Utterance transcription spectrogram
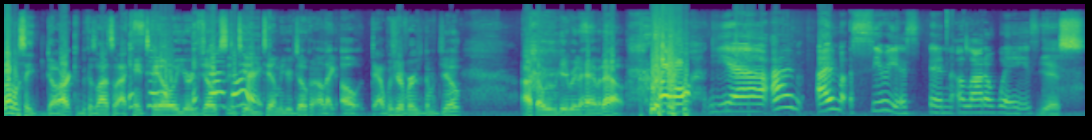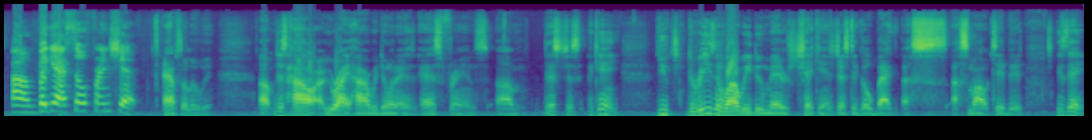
don't want to say dark because a lot of times I can't tell your jokes until you tell me you're joking. I'm like, oh, that was your version of a joke. I thought we were getting ready to have it out. oh yeah, I'm I'm serious in a lot of ways. yes, Um, but yeah, so friendship. absolutely. Um, just how are you're right? How are we doing as as friends? Um, that's just again, you. The reason why we do marriage check-ins just to go back a small tidbit is that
